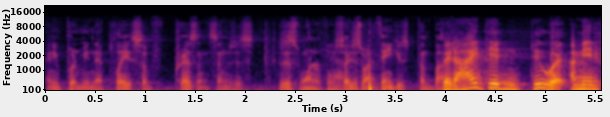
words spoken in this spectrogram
and you put me in that place of presence, and it was just it was just wonderful. Yeah. So I just want to thank you from the. But I didn't do it. I mean,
